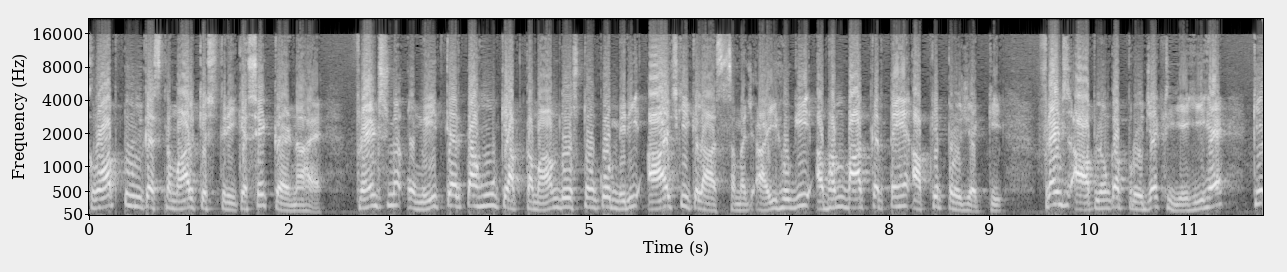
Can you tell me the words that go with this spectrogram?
क्रॉप टूल का इस्तेमाल किस तरीके से करना है। फ्रेंड्स मैं उम्मीद करता हूँ कि आप तमाम दोस्तों को मेरी आज की क्लास समझ आई होगी। अब हम बात करते हैं आपके प्रोजेक्ट की। फ्रेंड्स आप लोगों का प्रोजेक्ट यही है कि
